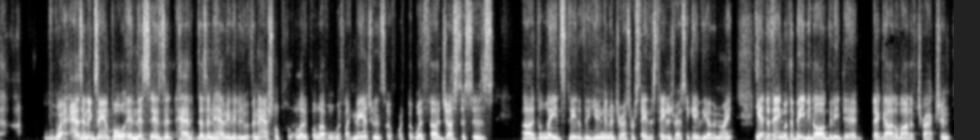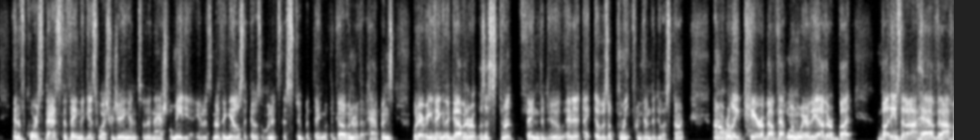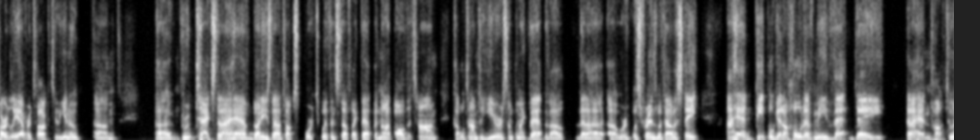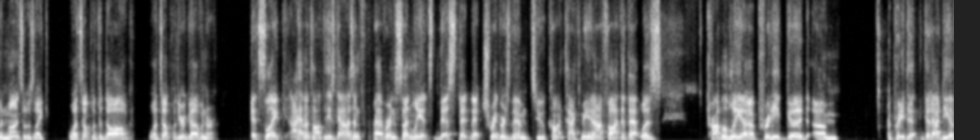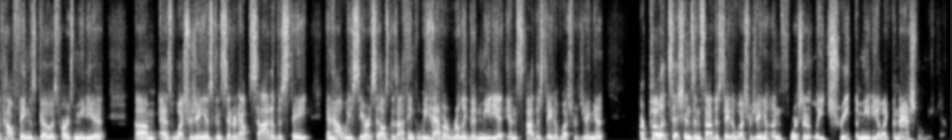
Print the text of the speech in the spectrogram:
as an example, and this isn't have doesn't have anything to do with the national political level with like Manchin and so forth, but with uh, Justice's uh, delayed State of the Union address or State of the State address he gave the other night. He had the thing with the baby dog that he did that got a lot of traction, and of course that's the thing that gets West Virginia into the national media. You know, it's nothing else that goes on. It's this stupid thing with the governor that happens. Whatever you think of the governor, it was a stunt thing to do, and it, it was a point from him to do a stunt. I don't really care about that one way or the other, but buddies that I have that I hardly ever talk to, you know. Um, uh, group text that I have, buddies that I talk sports with and stuff like that, but not all the time. A couple times a year or something like that. That I that I uh, were, was friends with out of state. I had people get a hold of me that day that I hadn't talked to in months. It was like, "What's up with the dog? What's up with your governor?" It's like I haven't talked to these guys in forever, and suddenly it's this that that triggers them to contact me. And I thought that that was probably a pretty good. Um, a pretty good idea of how things go as far as media um, as West Virginia is considered outside of the state and how we see ourselves. Because I think we have a really good media inside the state of West Virginia. Our politicians inside the state of West Virginia, unfortunately, treat the media like the national media.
